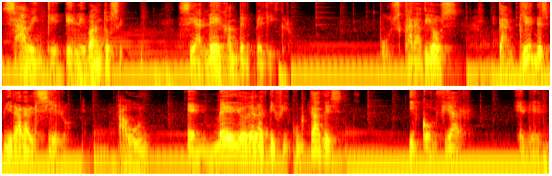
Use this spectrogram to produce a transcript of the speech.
saben que elevándose se alejan del peligro. Buscar a Dios también es mirar al cielo, aún en medio de las dificultades, y confiar en Él.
